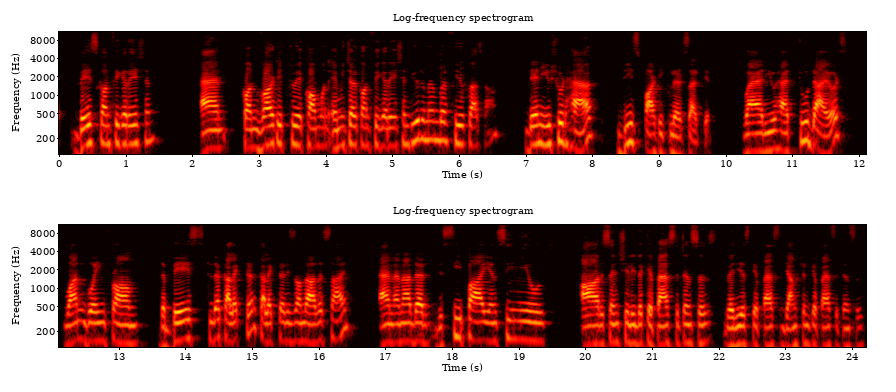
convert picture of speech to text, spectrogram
eh, base configuration, and convert it to a common emitter configuration. Do you remember few class down? Then you should have this particular circuit where you had two diodes, one going from the base to the collector, collector is on the other side, and another the C pi and C mu are essentially the capacitances, various capac junction capacitances.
